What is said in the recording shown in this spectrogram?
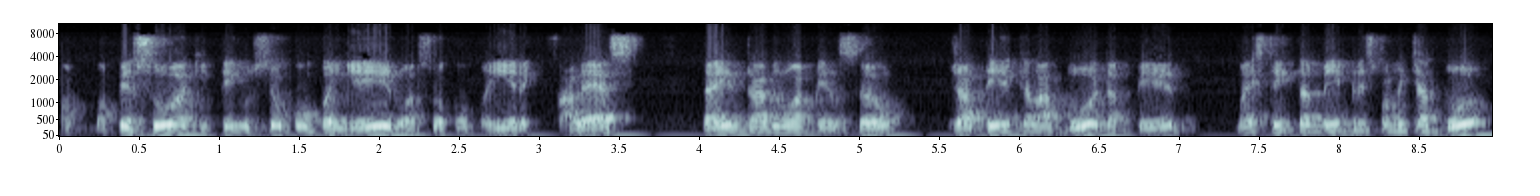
uma pessoa que tem o seu companheiro, a sua companheira que falece, dá entrada numa pensão, já tem aquela dor da perda, mas tem também principalmente a dor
